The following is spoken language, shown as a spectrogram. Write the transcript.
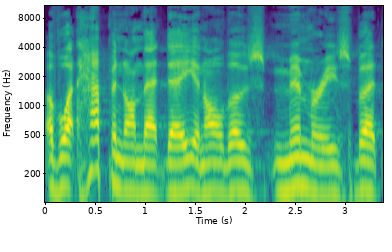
of what happened on that day and all those memories. But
